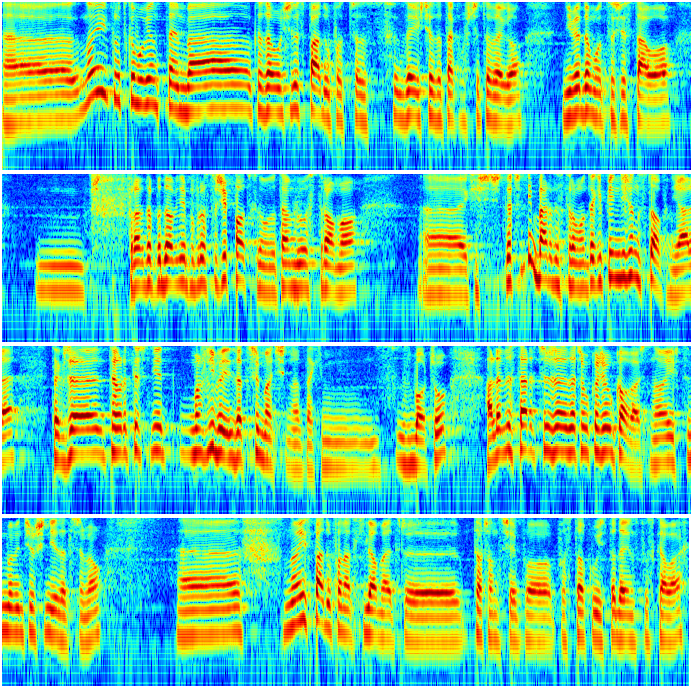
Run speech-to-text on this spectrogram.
E, No i krótko mówiąc, Temba okazało się, że spadł podczas zejścia z ataku szczytowego. Nie wiadomo, co się stało. Mm, Prawdopodobnie po prostu się potknął, no tam było stromo. E, Jakieś, znaczy nie bardzo stromo, takie 50 stopni, ale także teoretycznie możliwe jest zatrzymać się na takim zboczu, ale wystarczy, że zaczął koziołkować, no i w tym momencie już się nie zatrzymał. E, No i spadł ponad kilometr, tocząc się po, po stoku i spadając po skałach.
